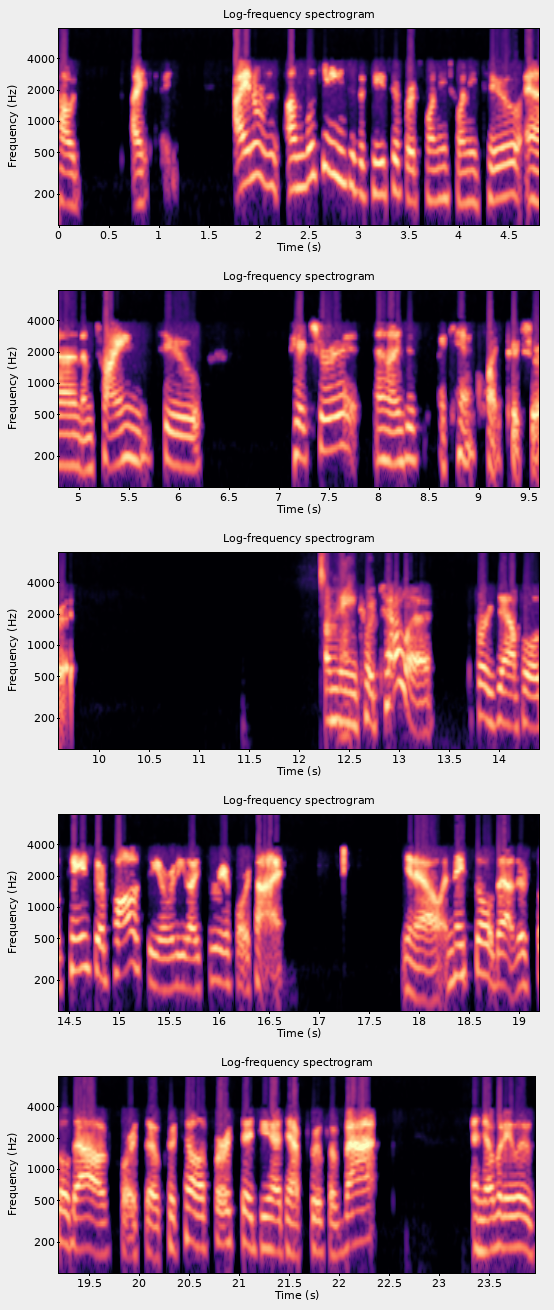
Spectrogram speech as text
how I, I don't, I'm looking into the future for 2022 and I'm trying to picture it and I just, I can't quite picture it. I mean, Coachella, for example, changed their policy already like three or four times, you know, and they sold out. They're sold out, of course. So Coachella first said you had to have proof of that and nobody was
